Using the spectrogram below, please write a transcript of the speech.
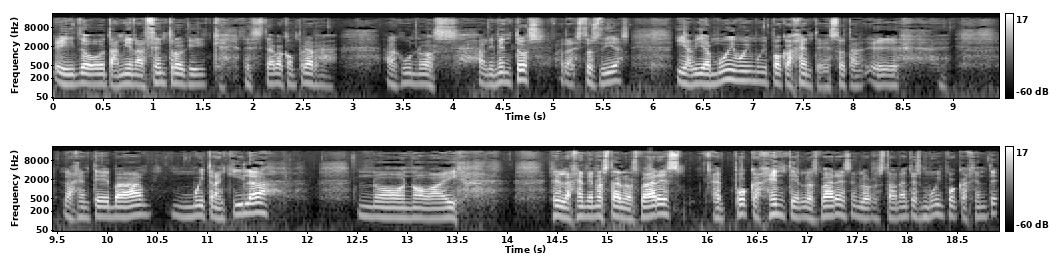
He ido también al centro que, necesitaba comprar algunos alimentos para estos días y había muy, muy, muy poca gente. Eso, eh, la gente va muy tranquila, no, no hay, la gente no está en los bares, hay poca gente en los bares, en los restaurantes, muy poca gente,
